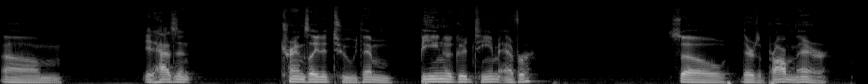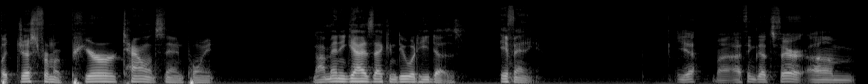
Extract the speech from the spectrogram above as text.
um it hasn't translated to them being a good team ever. So there's a problem there. But just from a pure talent standpoint, not many guys that can do what he does, if any. Yeah, I think that's fair. Um,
